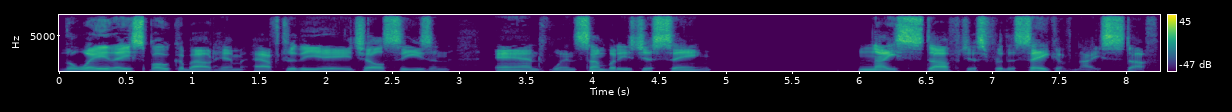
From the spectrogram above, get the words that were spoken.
the way they spoke about him after the AHL season and when somebody's just saying nice stuff just for the sake of nice stuff.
